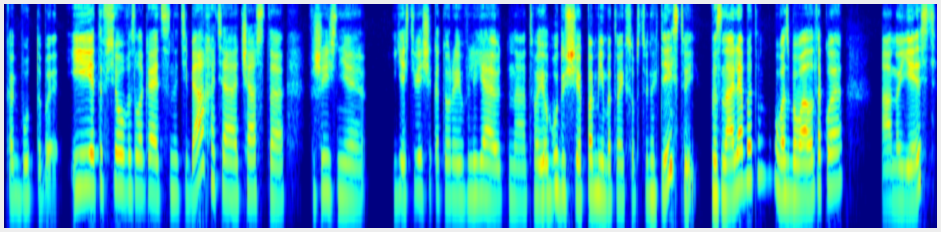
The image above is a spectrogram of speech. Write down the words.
как будто бы. И это все возлагается на тебя, хотя часто в жизни есть вещи, которые влияют на твое будущее помимо твоих собственных действий. Вы знали об этом? У вас бывало такое? А оно есть.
